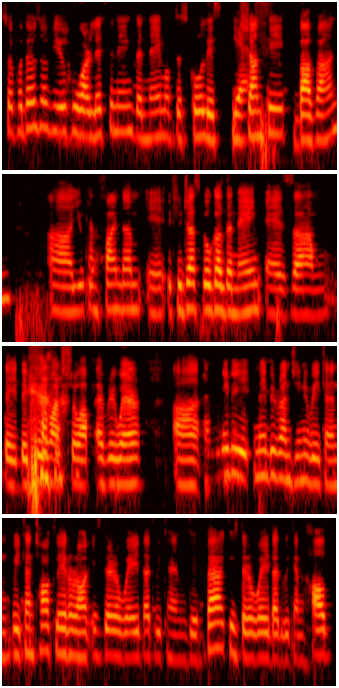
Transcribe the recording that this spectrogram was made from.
So for those of you who are listening, the name of the school is Yes. Shanti Bhavan. Uh, you can find them if you just Google the name. Is um, they they pretty much show up everywhere. Uh, and maybe maybe Ranjini, we can we can talk later on. Is there a way that we can give back? Is there a way that we can help?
